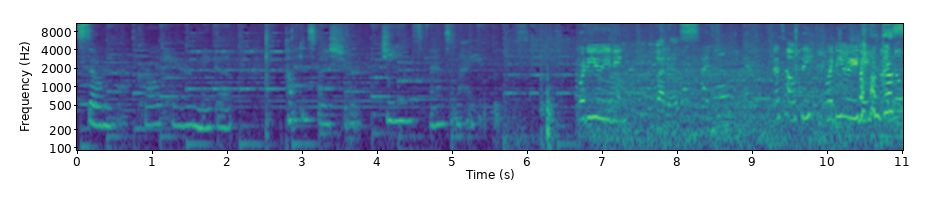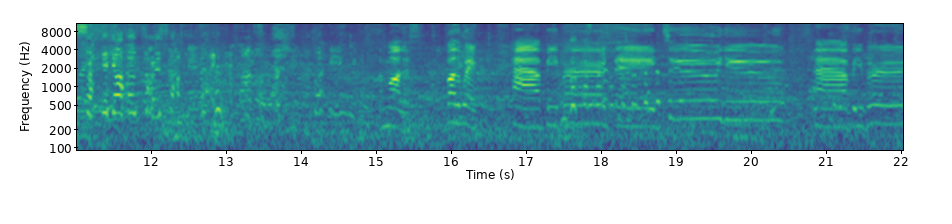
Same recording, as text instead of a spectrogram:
So we got curled hair, makeup, pumpkin spice shirt, jeans, and some high heel boots. What are you eating? Lettuce. That's healthy. What are you eating? I'm just sucking on a soy sauce. I'm modest. By the way, happy birthday to you. Happy birthday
